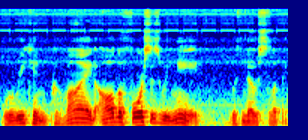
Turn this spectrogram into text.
where we can provide all the forces we need with no slipping.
